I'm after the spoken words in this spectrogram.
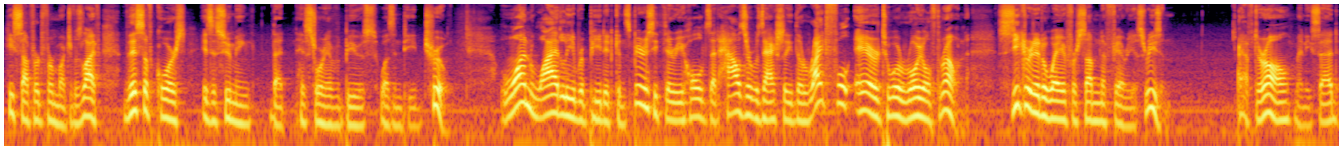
he suffered for much of his life. This, of course, is assuming that his story of abuse was indeed true. One widely repeated conspiracy theory holds that Hauser was actually the rightful heir to a royal throne, secreted away for some nefarious reason. After all, many said,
